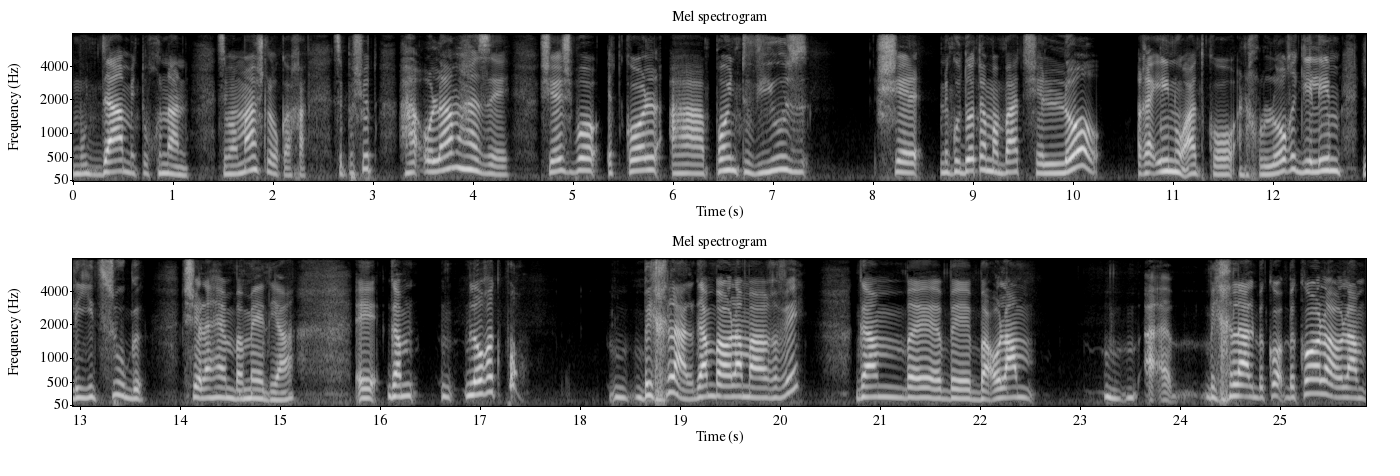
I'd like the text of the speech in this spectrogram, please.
מודע, מתוכנן. זה ממש לא ככה. זה פשוט העולם הזה, שיש בו את כל ה-point of views של נקודות המבט שלא ראינו עד כה, אנחנו לא רגילים לייצוג שלהם במדיה, אה, גם לא רק פה, בכלל, גם בעולם הערבי, גם ב- ב- בעולם, אה, בכלל, בכל, בכל העולם,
